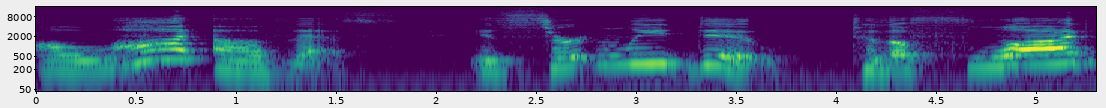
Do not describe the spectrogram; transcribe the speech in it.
a lot of this is certainly due to the flood.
